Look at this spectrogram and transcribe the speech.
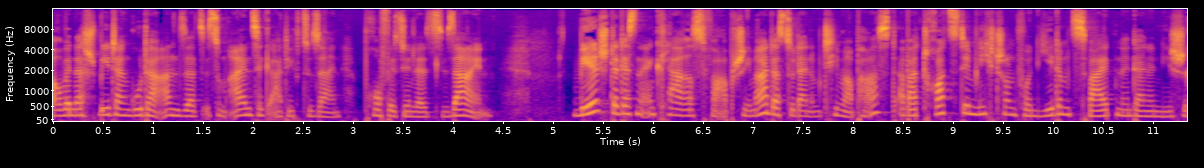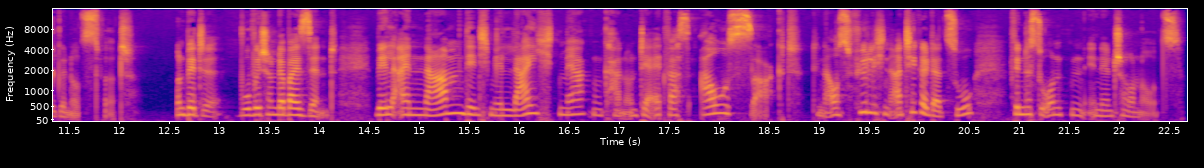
Auch wenn das später ein guter Ansatz ist, um einzigartig zu sein, professionelles Design. Wähl stattdessen ein klares Farbschema, das zu deinem Thema passt, aber trotzdem nicht schon von jedem zweiten in deiner Nische genutzt wird. Und bitte, wo wir schon dabei sind, wähl einen Namen, den ich mir leicht merken kann und der etwas aussagt. Den ausführlichen Artikel dazu findest du unten in den Show Notes.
